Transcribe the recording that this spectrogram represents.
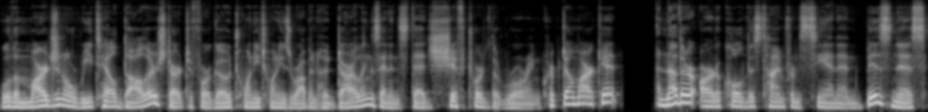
Will the marginal retail dollar start to forego 2020's Robinhood darlings and instead shift towards the roaring crypto market? Another article, this time from CNN Business,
